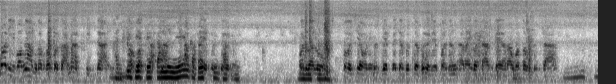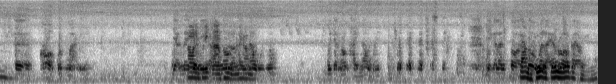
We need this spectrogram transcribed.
บ่ดีบ่งามครับเขาก็สามารถปิดได้ขันที่เพชรเพชรกำหนึ่งนี้กับเพชรขึ้นผักเพราะว่าโลกโซเชียลนี่มันเฮ็ดไปจะพึ่งจะเพื่อเนี่ยเพราะฉะนั้นอะไรก็ตามแต่เราก็ต้องศึกษาเออข้อกฎหมายอย่างในกรณีอาน้องไข่เน่าเนาะรู้จักน้องไข่เน่าไหมที่กำลังต่อจำสู้คือมาหกับลายเป็นรอเนื้อบกับแล้วแข็งนะ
